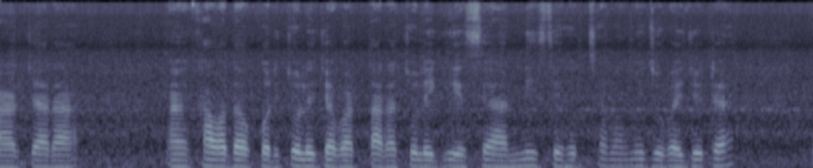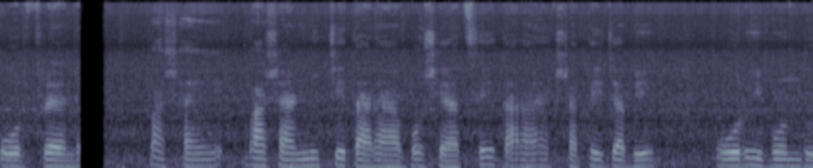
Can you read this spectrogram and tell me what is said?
আর যারা খাওয়া দাওয়া করে চলে যাবার তারা চলে গিয়েছে। আর নিচে হচ্ছে আমার মেজো ভাই যেটা, ওর ফ্রেন্ড বাসায়, বাসার নিচে তারা বসে আছে, তারা একসাথেই যাবে। ওর ওই বন্ধু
